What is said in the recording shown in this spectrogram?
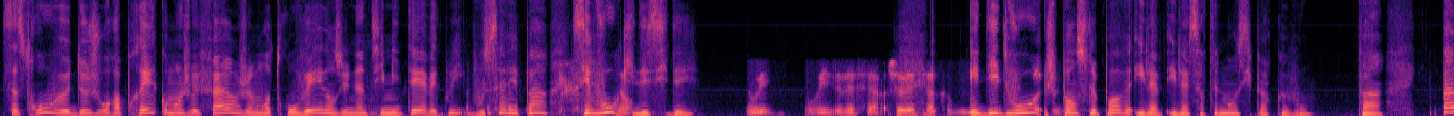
ça se trouve deux jours après, comment je vais faire? Je vais me retrouver dans une intimité avec lui. Vous savez pas, c'est vous qui décidez. Oui, oui, je vais faire, je vais faire que vous. Et dites-vous, je pense le pauvre, il a, il a certainement aussi peur que vous. Enfin, pas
